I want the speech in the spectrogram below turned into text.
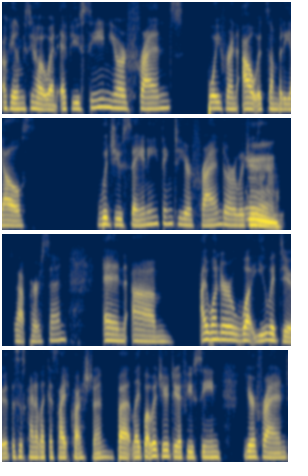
okay, let me see how it went. If you seen your friends boyfriend out with somebody else, would you say anything to your friend or would you mm. to that person? And um I wonder what you would do. This is kind of like a side question, but like what would you do if you've seen your friend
